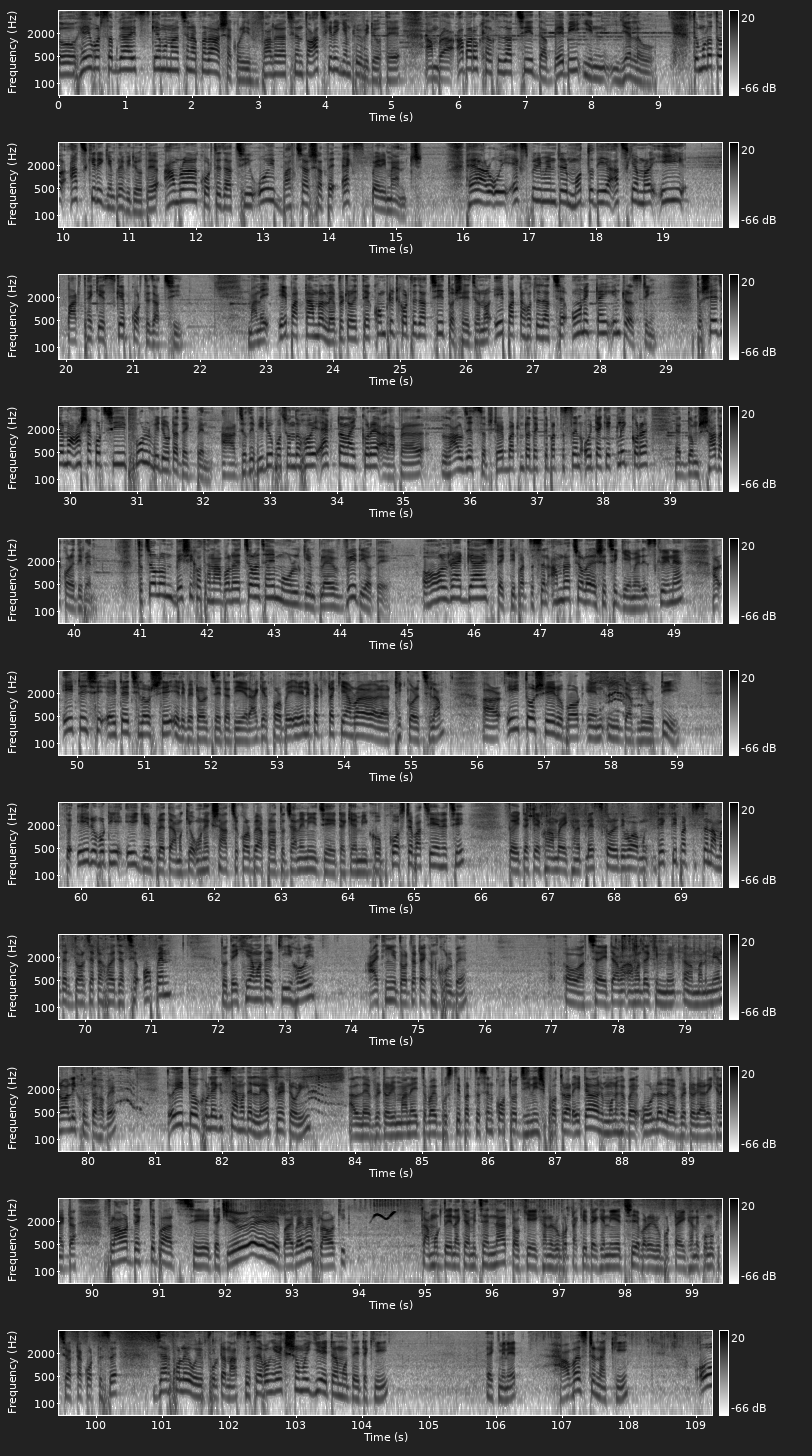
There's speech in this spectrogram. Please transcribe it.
তো হে WhatsApp guys কেমন আছেন আপনারা? আশা করি ভালো আছেন। তো আজকের এই গেমপ্লে ভিডিওতে আমরা আবারও খেলতে যাচ্ছি দ্য বেবি ইন ইয়েলো তো মূলত আজকের এই গেমপ্লে ভিডিওতে আমরা করতে যাচ্ছি ওই বাচ্চার সাথে এক্সপেরিমেন্ট হ্যাঁ আর ওই এক্সপেরিমেন্টের মধ্য দিয়ে আজকে আমরা এই পার্ট থেকে স্কেপ করতে যাচ্ছি। মানে এই পার্টটা আমরা ল্যাবরেটরিতে কমপ্লিট করতে যাচ্ছি, তো সেই জন্য এই পার্টটা হতে যাচ্ছে অনেকটাই ইন্টারেস্টিং তো সেই জন্য আশা করছি ফুল ভিডিওটা দেখবেন। আর যদি ভিডিও পছন্দ হয়, একটা লাইক করে, আর আপনারা লাল যে সাবস্ক্রাইব বাটনটা দেখতে পারতেছেন, ওইটাকে ক্লিক করে একদম সাদা করে দিবেন। তো চলুন, বেশি কথা না বলে চলে যাই মূল গেম প্লে ভিডিওতে। অল রাইট গাইজ দেখতে পারতেছেন, আমরা চলে এসেছি গেমের স্ক্রিনে আর এইটাই এইটাই ছিল সেই এলিভেটর যেটা দিয়ে এর আগের পর্বে। এলিভেটরটাকে আমরা ঠিক করেছিলাম। আর এই তো সেই রোবট এন টি তো এই রোবটটি এই গেম প্লেতে আমাকে অনেক সাহায্য করবে। আপনারা তো জানেনই যে এটাকে আমি খুব কষ্টে বাঁচিয়ে এনেছি। তো এটাকে এখন আমরা এখানে প্লেস করে দিব এবং দেখতেই পারতেছেন, আমাদের দরজাটা হয়ে যাচ্ছে ওপেন তো দেখি আমাদের কি হয়। আই থিঙ্ক এই দরজাটা এখন খুলবে। ও আচ্ছা এটা আমাদের কি মানে ম্যানুয়ালি খুলতে হবে। তো এই তো খুলে গেছে আমাদের ল্যাবরেটরি আর ল্যাবরেটরি মানে তো ভাই বুঝতে পারতেছেন কত জিনিসপত্র। আর এটা মনে হয় ভাই ওল্ড ল্যাবরেটরি আর এখানে একটা ফ্লাওয়ার দেখতে পাচ্ছি। এটা কি? বাই বাই বাই ফ্লাওয়ার কি কামড় দেয় নাকি আমি চাই না। তোকে এখানে রোবটটাকে দেখে নিয়েছি, এবার এই রোবটটা এখানে কোনো কিছু একটা করতেছে, যার ফলে ওই ফুলটা নাচতেছে এবং এক সময় গিয়ে এটার মধ্যে এটা কি? এক মিনিট। হার্ভেস্ট নাকি? ও,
